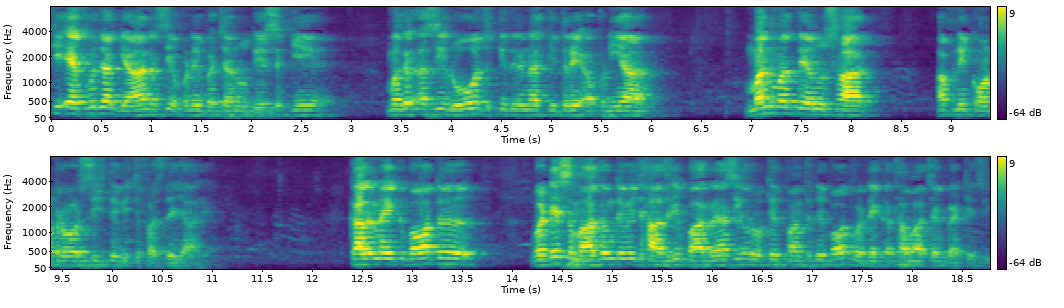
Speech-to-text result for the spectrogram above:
ਕਿ ਇਹੋ ਜਿਹਾ ਗਿਆਨ ਅਸੀਂ ਆਪਣੇ ਬੱਚਿਆਂ ਨੂੰ ਦੇ ਸਕੀਏ। ਮਗਰ ਅਸੀਂ ਰੋਜ਼ ਕਿਧਰੇ ਨਾ ਕਿਧਰੇ ਆਪਣੀਆਂ ਮਨਮਤ ਦੇ ਅਨੁਸਾਰ ਆਪਣੀ ਕੰਟਰੋਵਰਸੀ ਦੇ ਵਿੱਚ ਫਸਦੇ ਜਾ ਰਹੇ ਕੱਲ ਮੈਂ ਇੱਕ ਬਹੁਤ ਵੱਡੇ ਸਮਾਗਮ ਦੇ ਵਿੱਚ ਹਾਜ਼ਰੀ ਭਰ ਰਿਹਾ ਸੀ ਔਰ ਉੱਥੇ ਪੰਥ ਦੇ ਬਹੁਤ ਵੱਡੇ ਕਥਾਵਾਚਕ ਬੈਠੇ ਸੀ।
